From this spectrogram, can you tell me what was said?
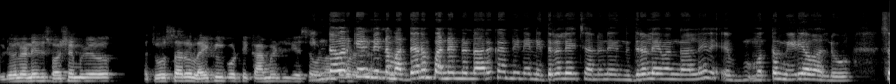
వీడియోలు అనేది సోషల్ మీడియాలో చూస్తారు లైక్లు కొట్టి కామెంట్లు చేసే వాళ్ళంతా కూడా ఇంతవరకే నిన్న మధ్యాహ్నం పన్నెండున్నరకు అండి నేను నిద్ర లేచాను నేను నిద్ర లేవగానే మొత్తం మీడియా వాళ్ళు. సో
